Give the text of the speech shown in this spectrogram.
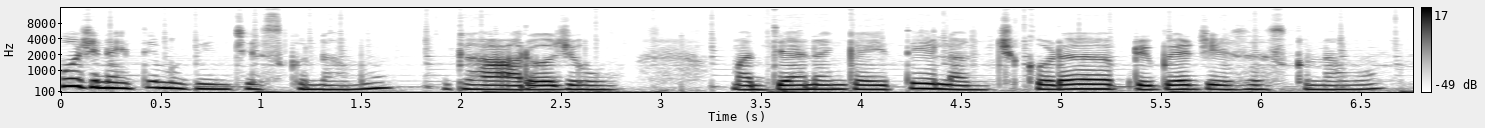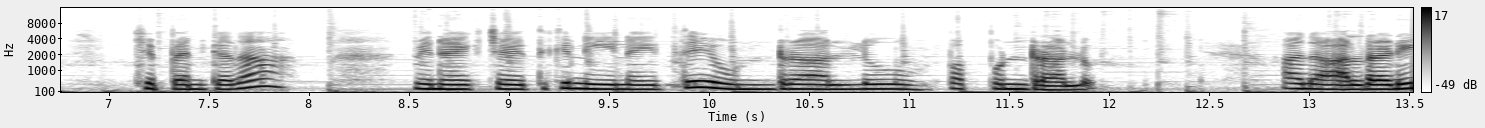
పూజనైతే ముగించేసుకున్నాము. ఇంకా ఆ రోజు మధ్యాహ్నంకి అయితే లంచ్ కూడా ప్రిపేర్ చేసేసుకున్నాము. చెప్పాను కదా వినాయక చవితికి నేనైతే ఉండ్రాళ్ళు పప్పుండ్రాళ్ళు అది ఆల్రెడీ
